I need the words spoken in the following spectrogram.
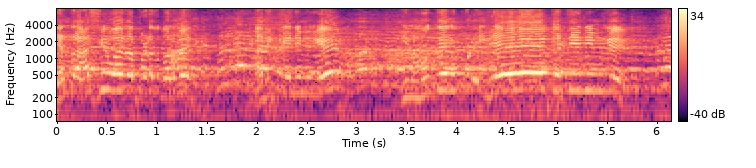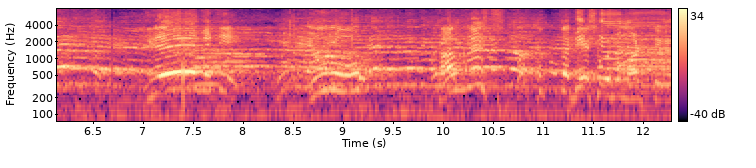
ಜನರ ಆಶೀರ್ವಾದ ಪಡೆದು ಬರಬೇಕು. ಅದಕ್ಕೆ ನಿಮಗೆ ಇನ್ನು ಮುಂದೇನು ಕೂಡ ಇದೇ ಗತಿ ನಿಮಗೆ. ಇದೇ ಗತಿ. ಇವರು ಕಾಂಗ್ರೆಸ್ ಮುಕ್ತ ದೇಶವನ್ನು ಮಾಡುತ್ತೇವೆ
